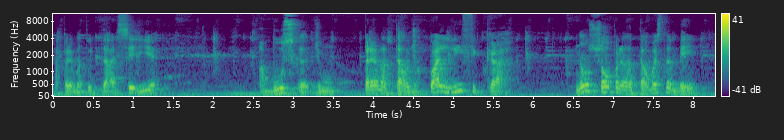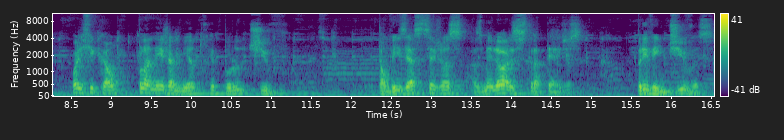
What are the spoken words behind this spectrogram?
a prematuridade seria a busca de um pré-natal, de qualificar não só o pré-natal, mas também qualificar um planejamento reprodutivo. talvez essas sejam as, as melhores estratégias preventivas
